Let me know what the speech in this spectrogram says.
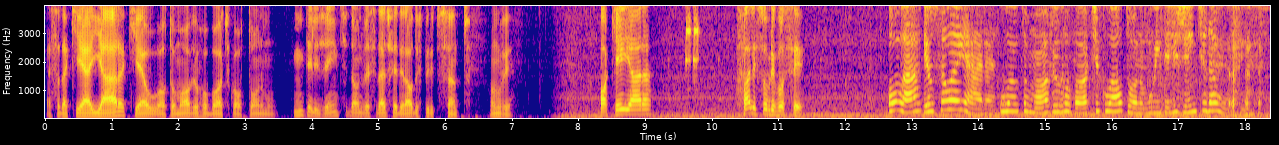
Essa daqui é a Iara, que é o automóvel robótico autônomo inteligente da Universidade Federal do Espírito Santo. Vamos ver. Ok, Iara. Fale sobre você. Olá, eu sou a Yara, o automóvel robótico autônomo inteligente da UFES.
